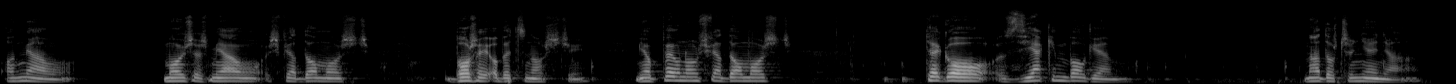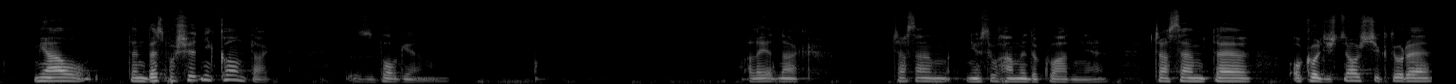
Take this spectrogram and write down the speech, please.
On miał, Mojżesz miał świadomość Bożej obecności. Miał pełną świadomość tego, z jakim Bogiem ma do czynienia. Miał ten bezpośredni kontakt z Bogiem. Ale jednak czasem nie słuchamy dokładnie. Czasem te okoliczności, które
